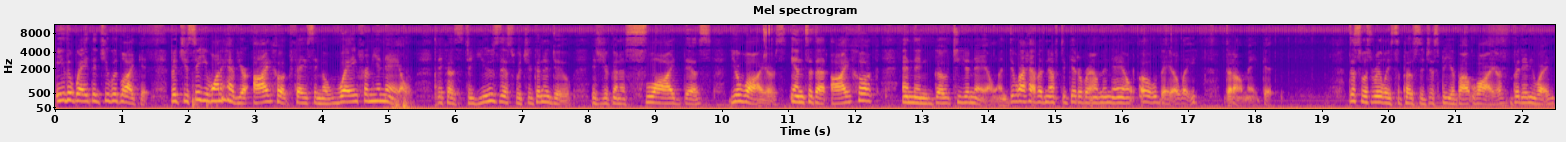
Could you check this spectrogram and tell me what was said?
either way that you would like it. But you see, you want to have your eye hook facing away from your nail because to use this, what you're going to do is you're going to slide this, your wires, into that eye hook and then go to your nail. And do I have enough to get around the nail? Oh, barely, but I'll make it. This was really supposed to just be about wire. But anyway,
